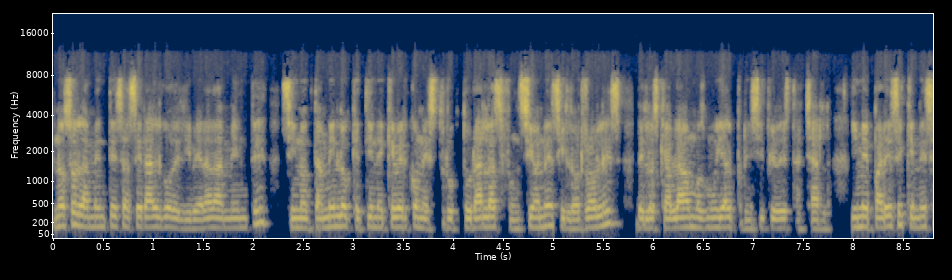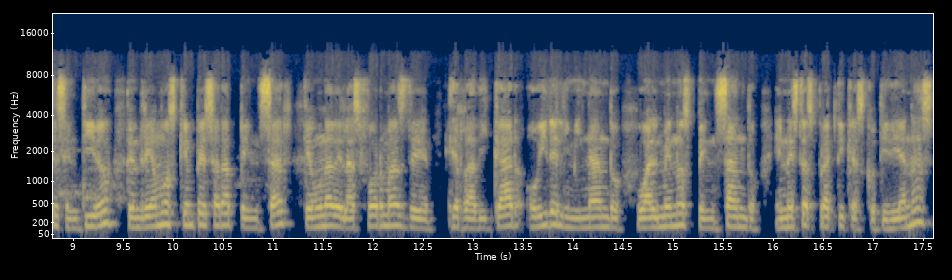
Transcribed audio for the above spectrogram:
no solamente es hacer algo deliberadamente, sino también lo que tiene que ver con estructurar las funciones y los roles de los que hablábamos muy al principio de esta charla. Y me parece que en ese sentido tendríamos que empezar a pensar que una de las formas de erradicar o ir eliminando o al menos pensando en estas prácticas cotidianas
